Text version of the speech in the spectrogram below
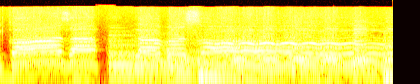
because I love her so.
